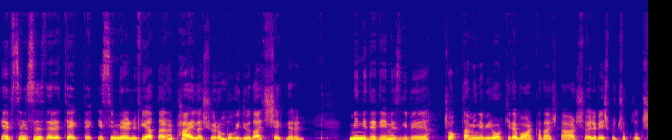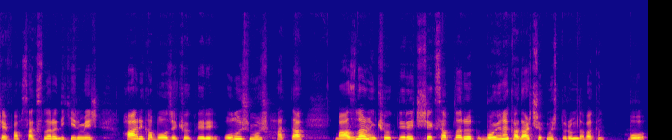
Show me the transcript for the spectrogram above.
Hepsini sizlere tek tek isimlerini, fiyatlarını paylaşıyorum bu videoda çiçeklerin. Mini dediğimiz gibi çok da mini bir orkide bu arkadaşlar. Şöyle 5,5'luk şeffaf saksılara dikilmiş. Harika bolca kökleri oluşmuş. Hatta bazılarının kökleri çiçek sapları boyuna kadar çıkmış durumda. Bakın bu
